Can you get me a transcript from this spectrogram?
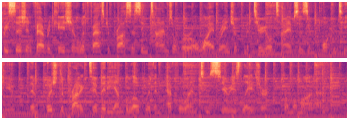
precision fabrication with faster processing times over a wide range of material types is important to you, then push the productivity envelope with an FOM2 series laser from Amada.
